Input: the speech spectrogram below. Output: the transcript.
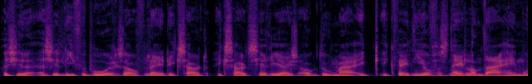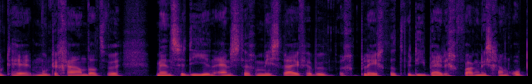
als je, als je lieve broer is overleden. Ik zou, het, ik zou het serieus ook doen. Maar ik, ik weet niet of als Nederland daarheen moet, moeten gaan... dat we mensen die een ernstig misdrijf hebben gepleegd... dat we die bij de gevangenis gaan op,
